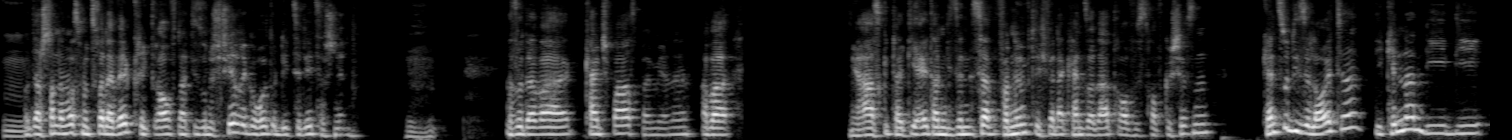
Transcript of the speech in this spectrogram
Mhm. Und da stand dann was mit Zweiter Weltkrieg drauf und hat die so eine Schere geholt und die CD zerschnitten. Mhm. Also da war kein Spaß bei mir, ne? Aber ja, es gibt halt die Eltern, die sind, ist ja vernünftig, wenn da kein Soldat drauf ist, drauf geschissen. Kennst du diese Leute, die Kinder, die, die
